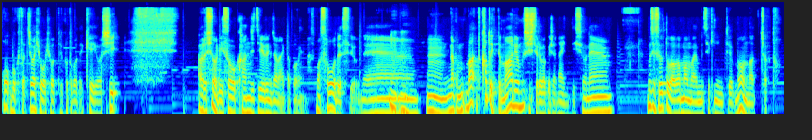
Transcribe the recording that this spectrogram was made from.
とを僕たちはひょうひょうという言葉で形容し、ある種の理想を感じているんじゃないかと思います。まあそうですよね。うん、なんか、ま、かといって周りを無視してるわけじゃないんですよね。無視するとわがままや無責任というものになっちゃうと。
